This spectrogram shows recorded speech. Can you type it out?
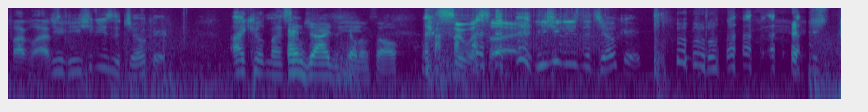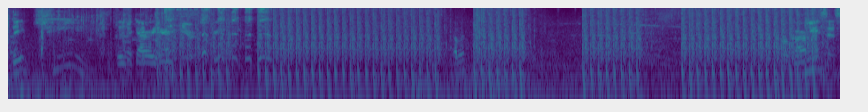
Five lives. Dude, you should use the Joker. I killed myself. And Jai just killed himself. Suicide. you should use the Joker. Just they changed. This guy right here. Jesus,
